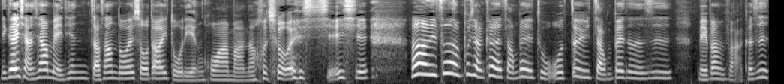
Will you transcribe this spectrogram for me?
你可以想象每天早上都会收到一朵莲花嘛，然后就会写一些啊，你真的不想看的长辈图。我对于长辈真的是没办法。可是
